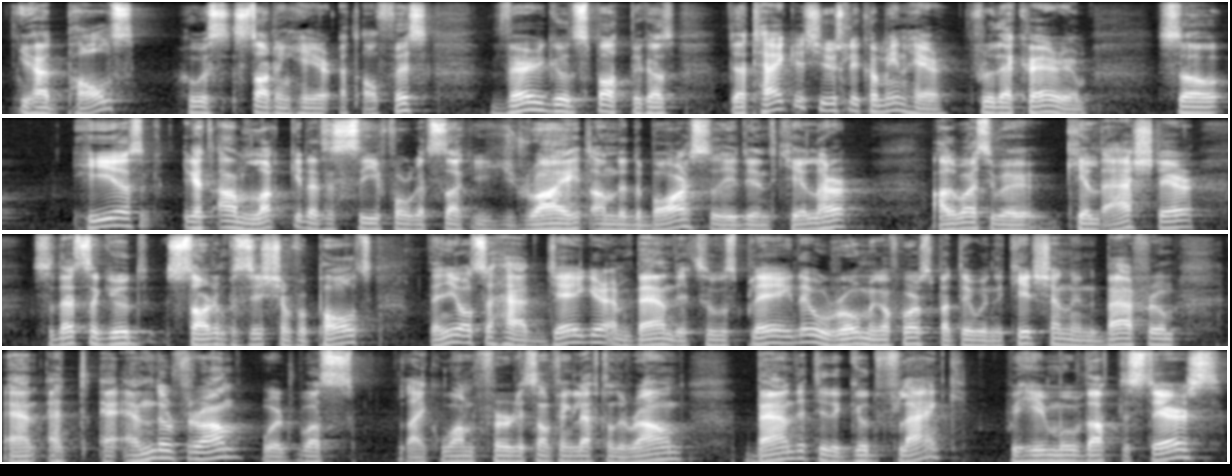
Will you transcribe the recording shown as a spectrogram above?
You had Pulse, who is starting here at office. Very good spot because the attackers usually come in here through the aquarium. So he just get unlucky that the C4 got stuck right under the bar, so he didn't kill her. Otherwise, he would have killed Ash there. So that's a good starting position for Pulse. Then you also had Jaeger and Bandit who was playing. They were roaming, of course, but they were in the kitchen, in the bathroom. And at the end of the round, where it was like 130 something left on the round, Bandit did a good flank. He moved up the stairs.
